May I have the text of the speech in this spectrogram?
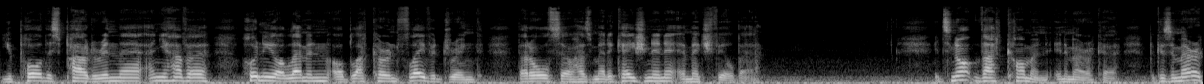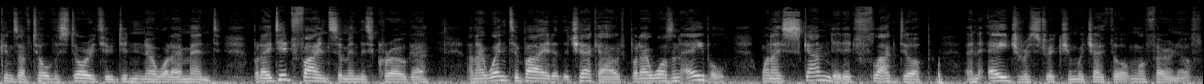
you pour this powder in there, and you have a honey or lemon or blackcurrant flavored drink that also has medication in it and makes you feel better. It's not that common in America because Americans I've told the story to didn't know what I meant. But I did find some in this Kroger and I went to buy it at the checkout, but I wasn't able. When I scanned it, it flagged up an age restriction, which I thought, well, fair enough.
